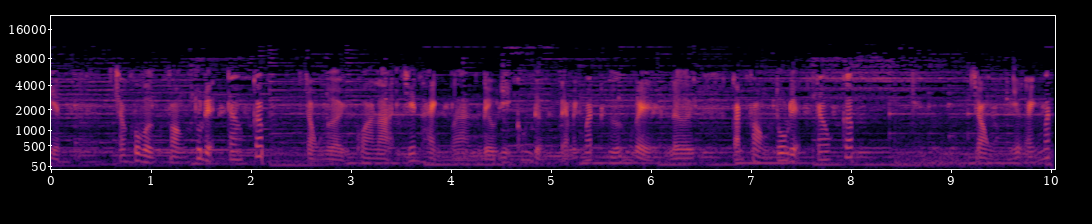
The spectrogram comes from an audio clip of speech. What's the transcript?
nhiệt. Trong khu vực phòng tu luyện cao cấp, dòng người qua lại trên hành lang đều nhịn không được đem ánh mắt hướng về nơi căn phòng tu luyện cao cấp. Trong những ánh mắt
